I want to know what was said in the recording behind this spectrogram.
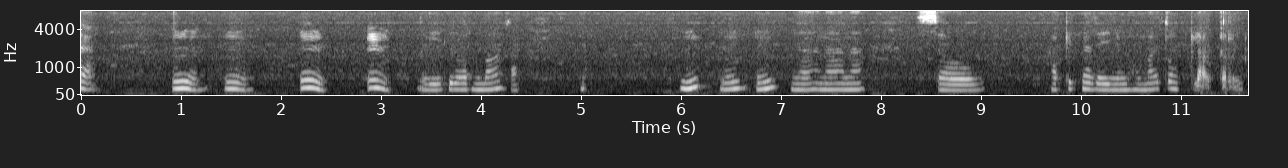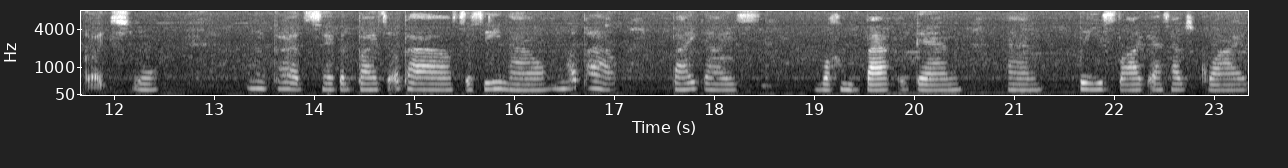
that. Mm, mm, mm, mm. Nagigilawat ng mga ka. Mm, mm, mm. Na, na, na. So, hapit na rin yung humal itong vlog karon guys, no? Oh my god, say goodbye to Opal. To see now. Opal. Bye guys. Welcome back again. And please like and subscribe.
